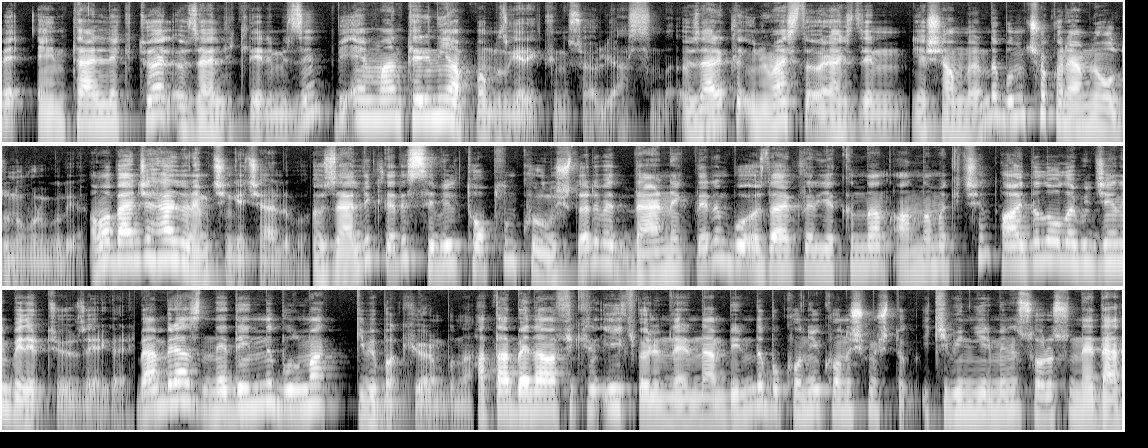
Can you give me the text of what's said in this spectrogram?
ve entelektüel özelliklerimizin bir envanterini yapmamız gerektiğini söylüyor aslında. Özellikle üniversite öğrencilerinin yaşamlarında bunun çok önemli olduğunu vurguluyor. Ama bence her dönem için geçerli bu. Özellikle de sivil toplum kuruluşları ve derneklerin bu özellikleri yakından anlamak için faydalı olabileceğini belirtiyor Üzergari. Ben biraz nedenini bulmak gibi bakıyorum buna. Hatta Bedava Fikrin ilk bölümlerinden birinde bu konuyu konuşmuştuk. 2020'nin sorusu neden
